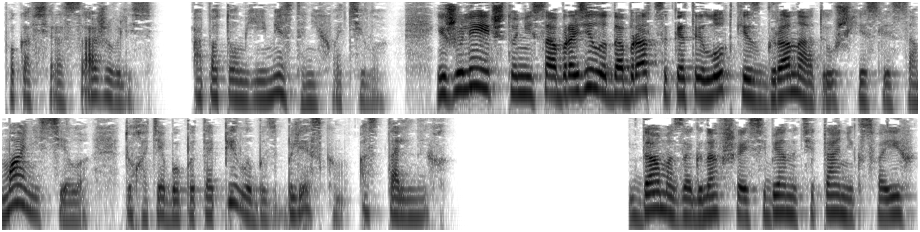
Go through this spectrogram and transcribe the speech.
пока все рассаживались, а потом ей места не хватило. И жалеет, что не сообразила добраться к этой лодке с гранатой, уж если сама не села, то хотя бы потопила бы с блеском остальных. Дама, загнавшая себя на «Титаник» своих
